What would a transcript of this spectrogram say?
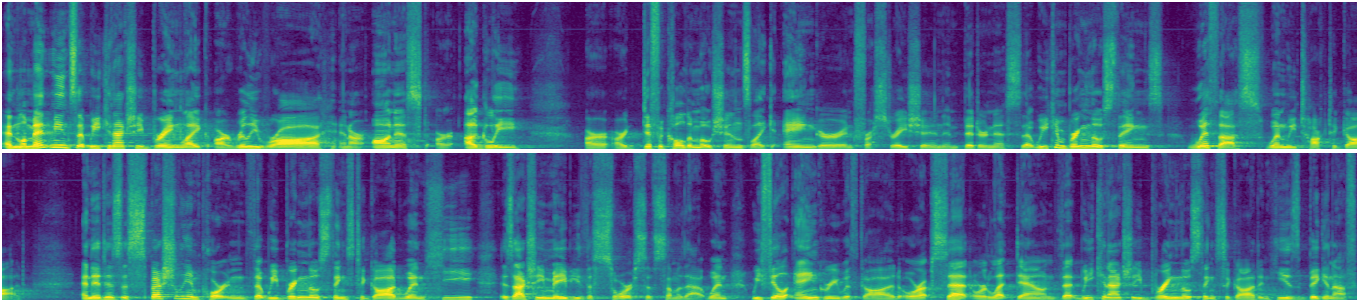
and lament means that we can actually bring like our really raw and our honest, our ugly, our, our difficult emotions like anger and frustration and bitterness, that we can bring those things with us when we talk to God. And it is especially important that we bring those things to God when He is actually maybe the source of some of that. When we feel angry with God or upset or let down, that we can actually bring those things to God and He is big enough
